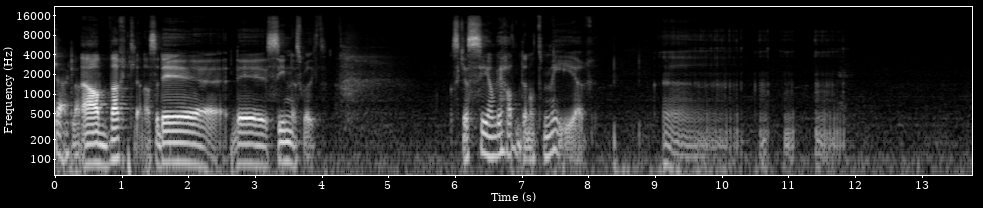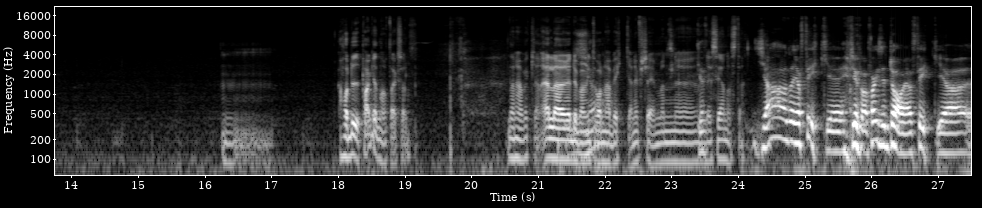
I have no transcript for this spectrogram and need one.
Jäklar. Ja, verkligen. Alltså det är, det är sinnessjukt. Ska se om vi hade något mer. Eh, mm, mm, mm. Mm. Har du packat något Axel? Den här veckan? Eller det behöver inte Ja. vara den här veckan i och för sig, men eh, Jag- det senaste. Ja, jag fick, eh, det var faktiskt idag jag fick jag,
